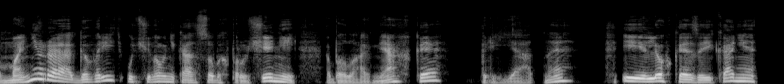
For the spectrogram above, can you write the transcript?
Манера говорить у чиновника особых поручений была мягкая, приятная, и легкое заикание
